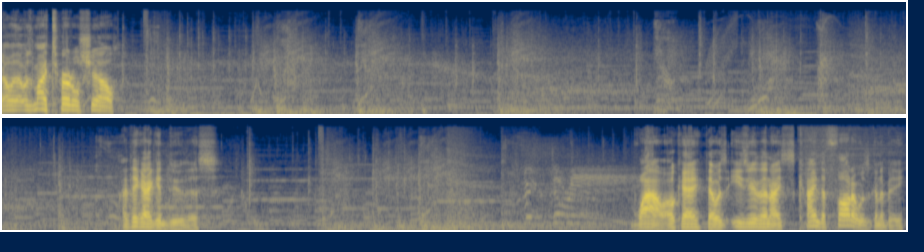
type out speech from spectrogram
No, that was my turtle shell. I think I can do this. Wow, okay. That was easier than I kind of thought it was going to be.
